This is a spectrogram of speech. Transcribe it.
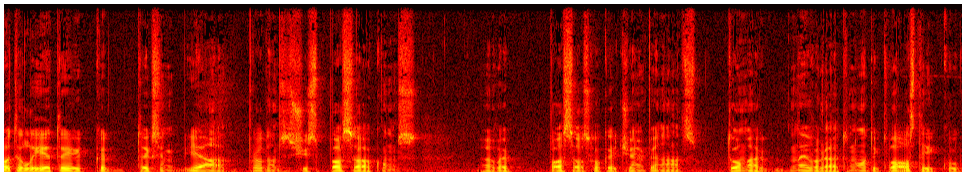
otra lieta ir, ka, teiksim, jā, protams, šis pasākums uh, vai pasaules hokeja čempionāts tomēr nevarētu notikt valstī, kur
